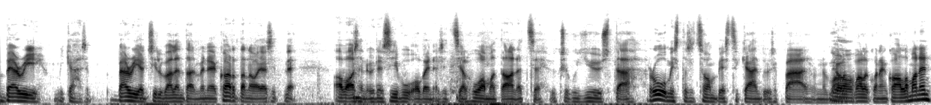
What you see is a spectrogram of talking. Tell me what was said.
Barry, mikähän se, Barry ja Jill Valentine menee kartanoon ja sitten ne avaa sen yhden sivuoven ja sitten siellä huomataan, että se yksi joku jyystää ruumista sit zombi ja sit se kääntyy se pää, val- valkoinen kalmanen.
